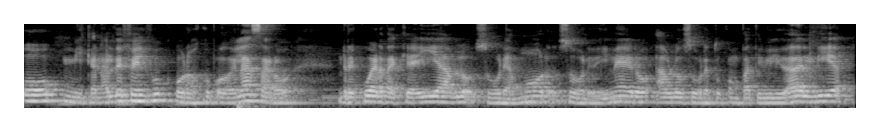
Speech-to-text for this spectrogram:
o mi canal de Facebook Horóscopo de Lázaro. Recuerda que ahí hablo sobre amor, sobre dinero, hablo sobre tu compatibilidad del día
